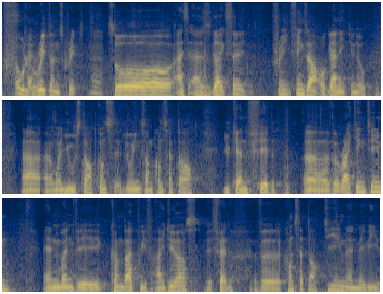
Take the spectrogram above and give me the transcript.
full Okay. written script. Mm. So as as Greg said, things are organic. You know, uh, when you start doing some concept art, you can feed uh, the writing team, and when they come back with ideas, they fed the concept art team and maybe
